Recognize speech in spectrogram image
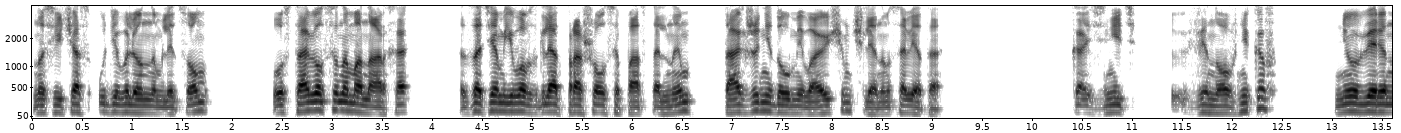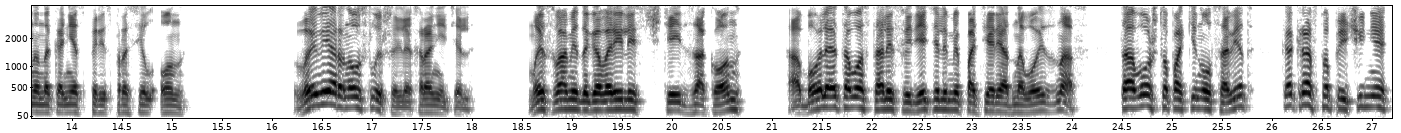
но сейчас удивленным лицом уставился на монарха, Затем его взгляд прошелся по остальным, также недоумевающим членам совета. «Казнить виновников?» — неуверенно, наконец, переспросил он. «Вы верно услышали, хранитель. Мы с вами договорились чтить закон, а более того стали свидетелями потери одного из нас, того, что покинул совет как раз по причине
